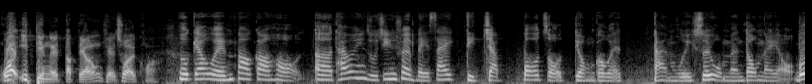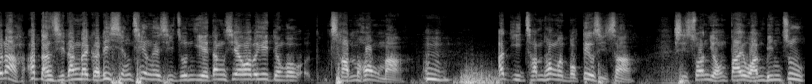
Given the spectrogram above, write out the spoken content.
我一定会逐条拢摕出来看。我交委员报告吼，呃，台湾民主基金会袂使直接补助中国的单位，所以我们都没有。无啦，啊，但是人来甲你申请的时阵，伊会当写我要去中国参访嘛。嗯，啊，伊参访的目的是啥？是宣扬台湾民主，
